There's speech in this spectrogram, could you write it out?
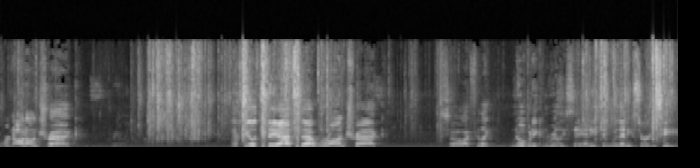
we're not on track. I feel like the day after that we're on track. So I feel like nobody can really say anything with any certainty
